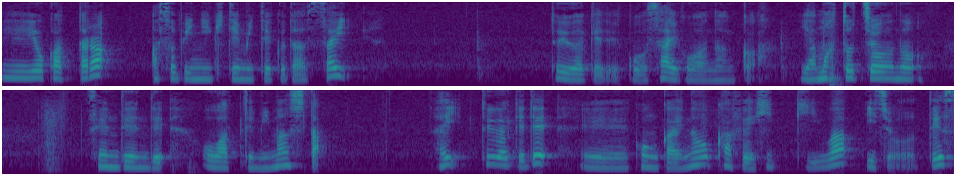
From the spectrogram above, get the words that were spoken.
えー、よかったら遊びに来てみてください。というわけでこう最後はなんか大和町の宣伝で終わってみました。はい。というわけで、えー、今回のカフェヒッキーは以上です。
